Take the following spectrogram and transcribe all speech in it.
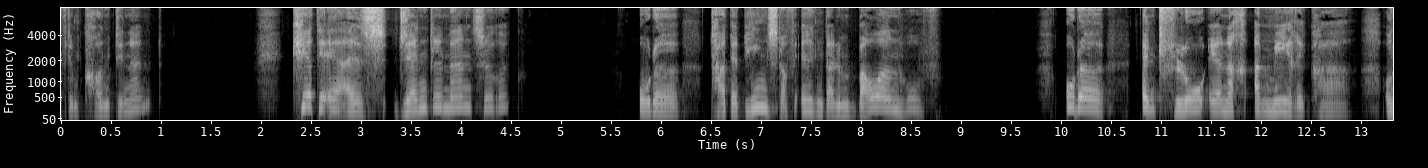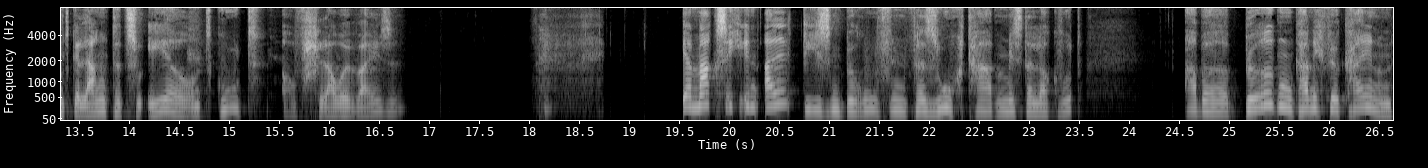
Auf dem Kontinent? Kehrte er als Gentleman zurück? Oder tat er Dienst auf irgendeinem Bauernhof? Oder entfloh er nach Amerika und gelangte zu Ehr und Gut auf schlaue Weise? Er mag sich in all diesen Berufen versucht haben, Mr. Lockwood, aber bürgen kann ich für keinen.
